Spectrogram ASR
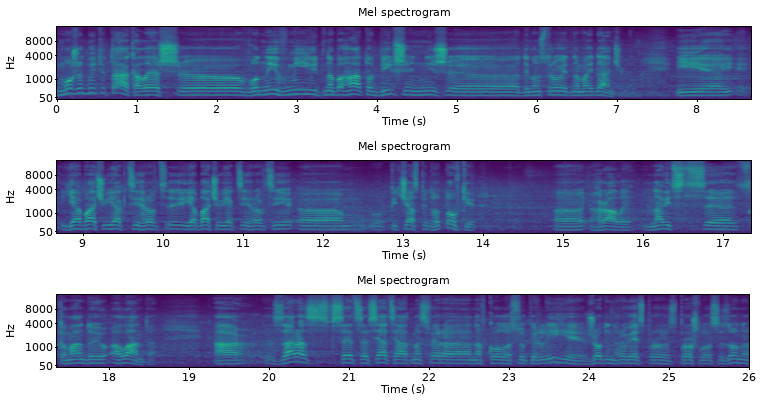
може бути і так, але ж е, вони вміють набагато більше, ніж е, демонструють на майданчику. І е, я бачу, як ці гравці, я бачив, як ці гравці під час підготовки грали навіть з, з командою Аланта. А зараз все це, вся ця атмосфера навколо Суперліги. Жоден гравець з прошлого сезону е,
